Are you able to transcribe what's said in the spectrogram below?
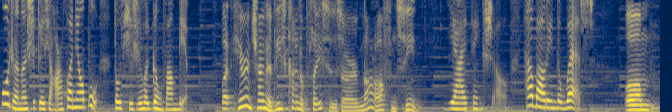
或者呢是给小孩换尿布，都其实会更方便。 But here in China, these kind of places are not often seen. Yeah, I think so. How about in the West? Um,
